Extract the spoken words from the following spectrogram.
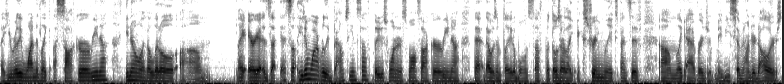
uh, he really wanted like a soccer arena, you know, like a little um, like area. It's, it's he didn't want it really bouncy and stuff, but he just wanted a small soccer arena that that was inflatable and stuff. But those are like extremely expensive, um, like average of maybe seven hundred dollars.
